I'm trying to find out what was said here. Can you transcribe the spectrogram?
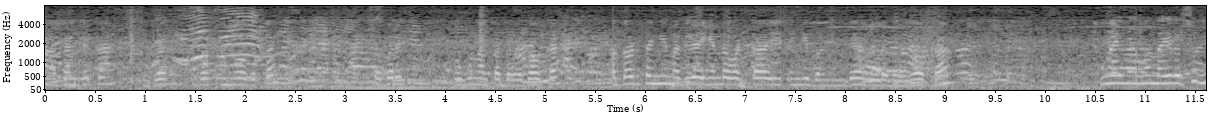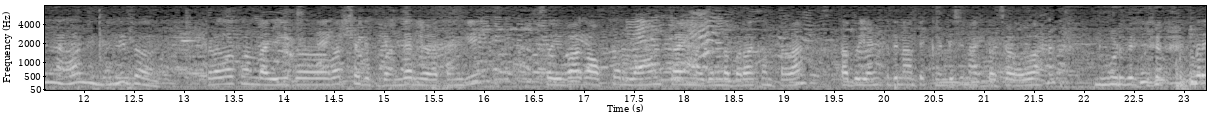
ನಾಲ್ಕು ಗಂಟೆಗೆ ಬಸ್ ಹೋಗುತ್ತೆ ಸೊ ಬರ್ರಿ ಹೋಗುನಂತ ಬೆಳಗಾವ್ಕ. ದೊಡ್ಡ ತಂಗಿ ಮದುವೆ ಆಗಿಂದ ಒಟ್ಟ ಈ ತಂಗಿ ಬಂದೇ ಅಲ್ಲ ಬೆಳಗಾವ್ಕ. ಈಗ ಒಂದು ಐದು ವರ್ಷದ ಹಿಂದೆ ನೀವು ಬಂದಿದ್ದು. ಬೆಳಗಾಕ್ ಒಂದ್ ಐದು ವರ್ಷ ಆಗಿತ್ತು ಬಂದಿರಲಿಲ್ಲ ತಂಗಿ. ಸೊ ಇವಾಗ ಆಫ್ಟರ್ ಲಾಂಗ್ ಟೈಮ್ ಅದರಿಂದ ಬರಾಕಂತಾಳ ಅದು ಎಂಟು ದಿನ ಅಂತ ಕಂಡೀಷನ್ ಹಾಕಿ ಕಳ್ಸಾಳವ ನೋಡ್ಬೇಕು. ಅಂದ್ರೆ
